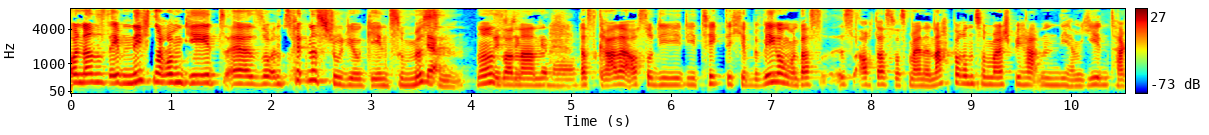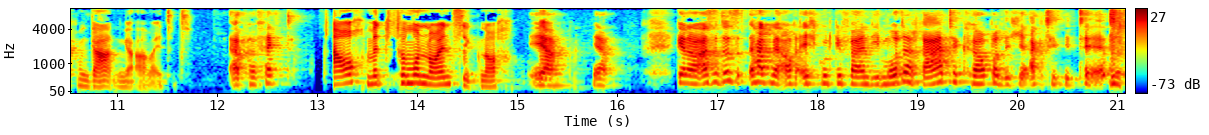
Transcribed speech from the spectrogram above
Und dass es eben nicht darum geht, äh, so ins Fitnessstudio gehen zu müssen, ja, ne? Richtig, sondern genau. dass gerade auch so die, die tägliche Bewegung, und das ist auch das, was meine Nachbarin zum Beispiel hatten, die haben jeden Tag im Garten gearbeitet. Ja, perfekt. Auch mit 95 noch. Ja, ja. ja. Genau, also das hat mir auch echt gut gefallen, die moderate körperliche Aktivität.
